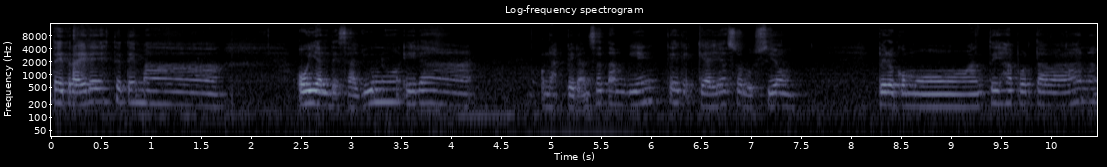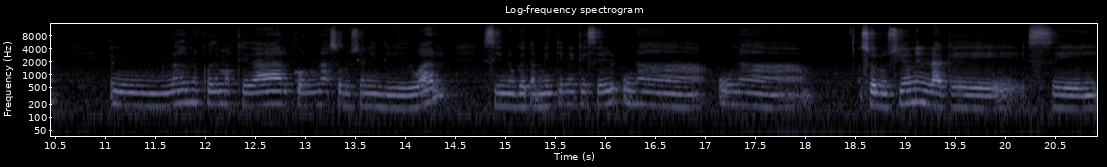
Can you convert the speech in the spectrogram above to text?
de traer este tema hoy al desayuno era la esperanza también que, que haya solución. Pero como antes aportaba Ana, mm, no nos podemos quedar con una solución individual, sino que también tiene que ser una, una solución en la que se,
